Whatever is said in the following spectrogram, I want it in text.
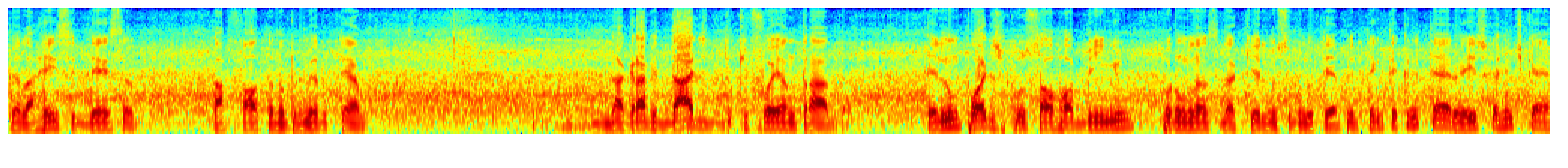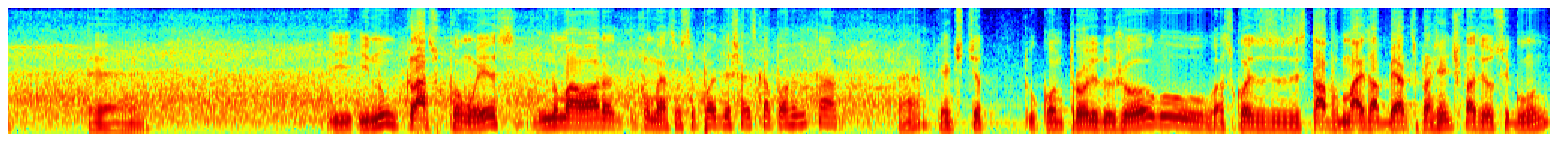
pela reincidência da falta no primeiro tempo, da gravidade do que foi a entrada, ele não pode expulsar o Robinho por um lance daquele no segundo tempo. Ele tem que ter critério, é isso que a gente quer. É, e, e num clássico como esse, numa hora como essa, você pode deixar escapar o resultado. Né? A gente tinha o controle do jogo, as coisas estavam mais abertas para a gente fazer o segundo.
